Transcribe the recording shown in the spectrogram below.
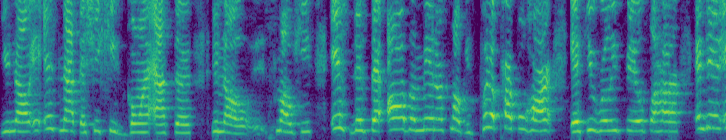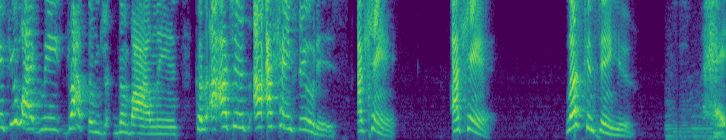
You know, it's not that she keeps going after, you know, smokies. It's just that all the men are smokies. Put a purple heart if you really feel for her. And then if you like me, drop them them violins. Cause I, I just I, I can't feel this. I can't. I can't. Let's continue. Hey.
